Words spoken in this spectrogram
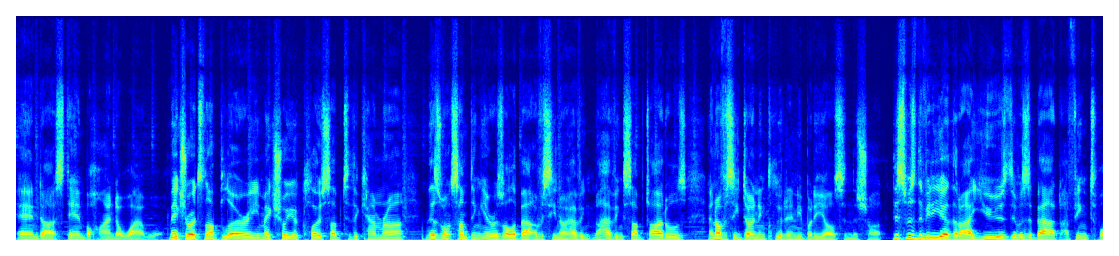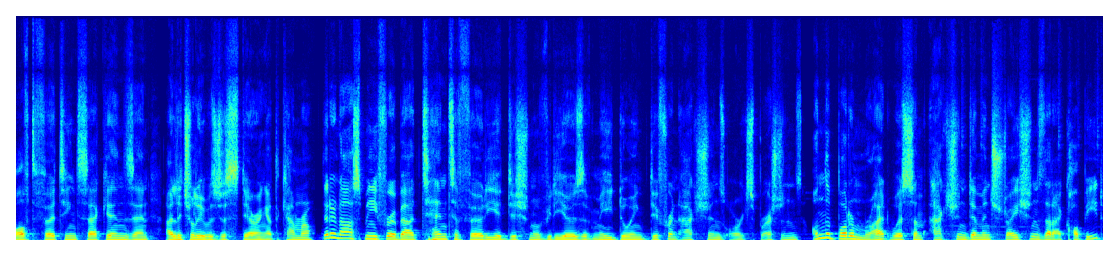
and uh, stand behind a white wall. Make sure it's not blurry. Make sure you're close up to the camera. There's something here as well about obviously not having not having subtitles, and obviously don't include anybody else in the shot. This was the video that I used. It was about I think 12 to 13 seconds, and I literally was just staring at the camera. Then it asked me for about 10 to 30 additional videos of me doing different actions or expressions. On the bottom right were some action demonstrations that I copied.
